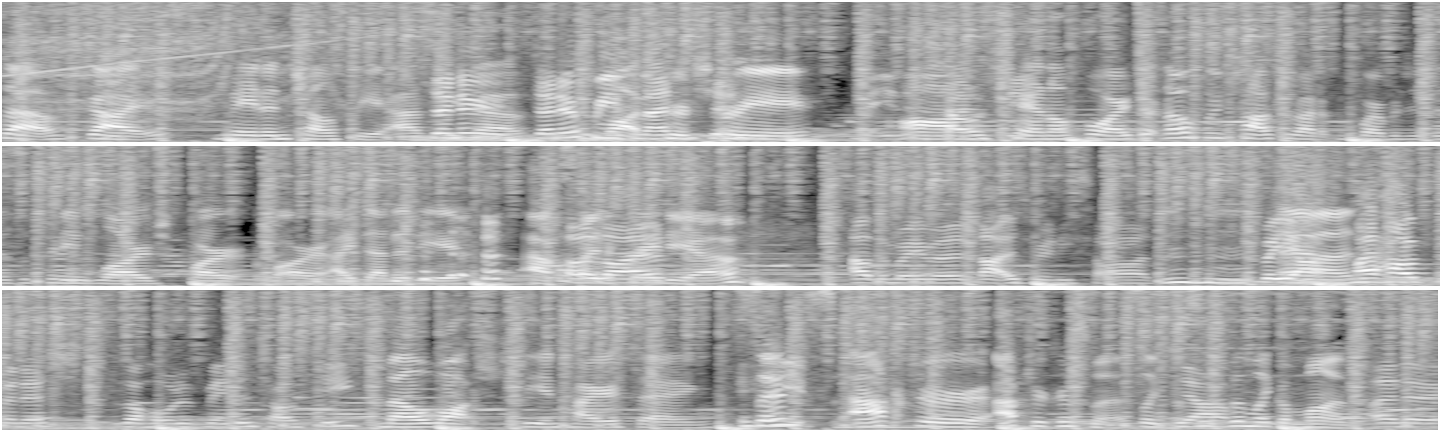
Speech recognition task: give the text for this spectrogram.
So, guys, Made in Chelsea, as Don't you know- know, don't know if we've can watch for mentioned free Made in on Chelsea. Channel 4. I don't know if we've talked about it before, but it is a pretty large part of our identity outside of life. radio. At the moment, that is really sad. Mm-hmm. But yeah, And- I have finished the whole of Made in Chelsea. Mel watched the entire thing since after after Christmas. Like this has been like a month. I know.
